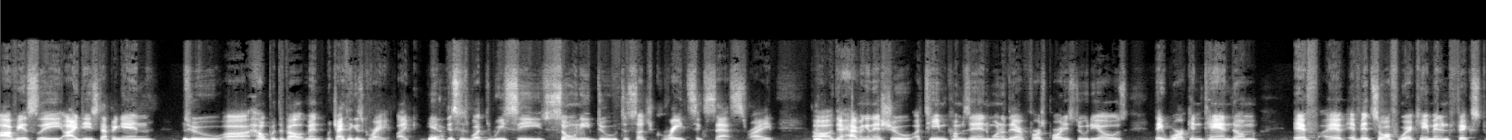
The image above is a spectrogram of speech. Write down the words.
obviously ID stepping in mm-hmm. to uh, help with development, which I think is great. Like, yeah. this is what we see Sony do to such great success, right? Uh, mm-hmm. Uh, they're having an issue. A team comes in, one of their first party studios. They work in tandem. If, if if id Software came in and fixed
